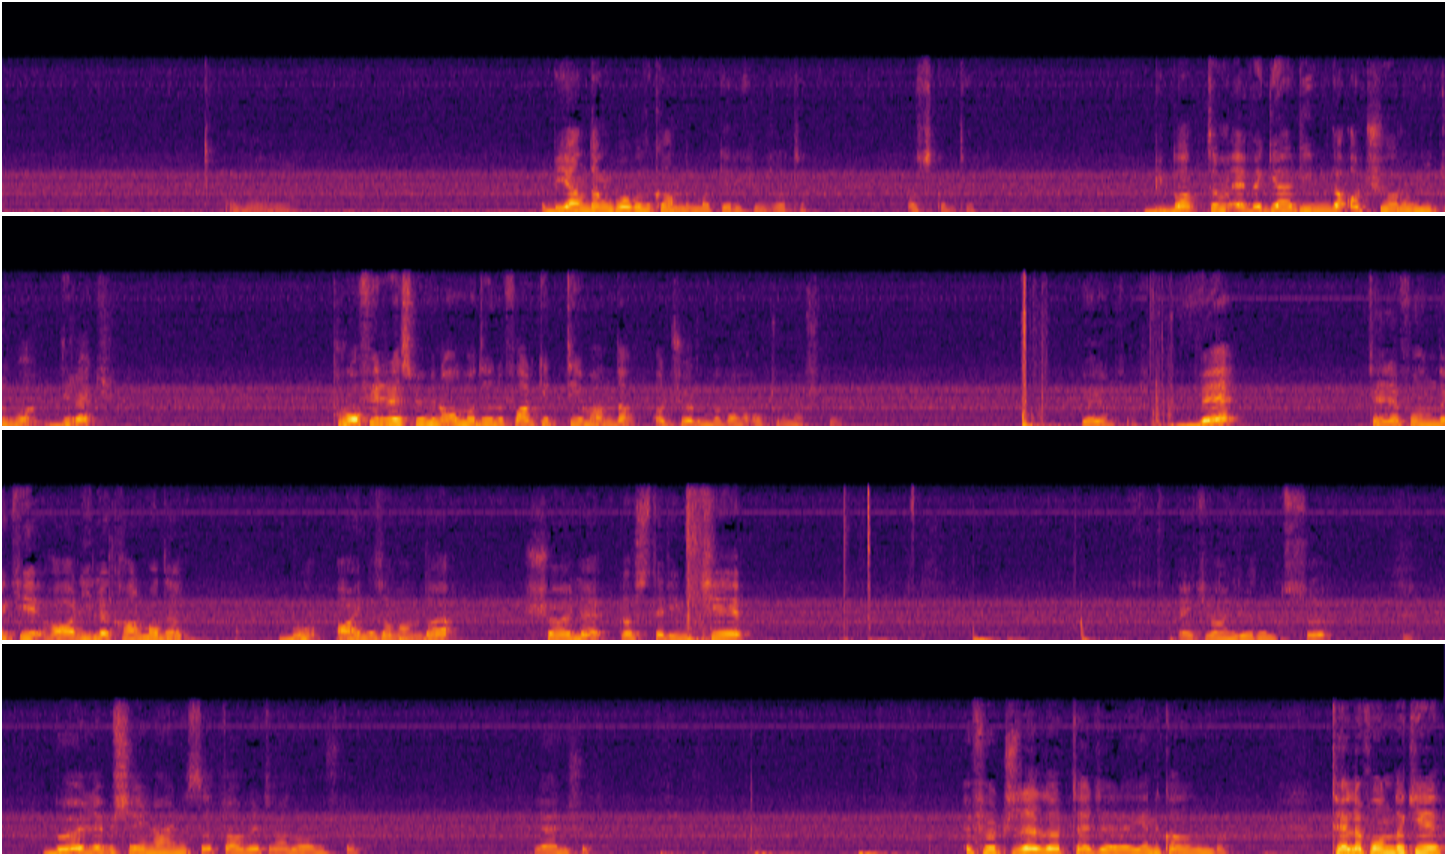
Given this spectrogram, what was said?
Allah Allah. Bir yandan Google'ı kandırmak gerekiyor zaten. O sıkıntı. Bir baktım eve geldiğimde açıyorum YouTube'u direkt profil resmimin olmadığını fark ettiğim anda açıyorum ve bana oturum açıyor. Görüyor musunuz? Ve telefondaki haliyle kalmadı. Bu aynı zamanda şöyle göstereyim ki ekran görüntüsü böyle bir şeyin aynısı tabletime de olmuştu. Yani şu F354 TCR yeni kanalım bu. Telefondaki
